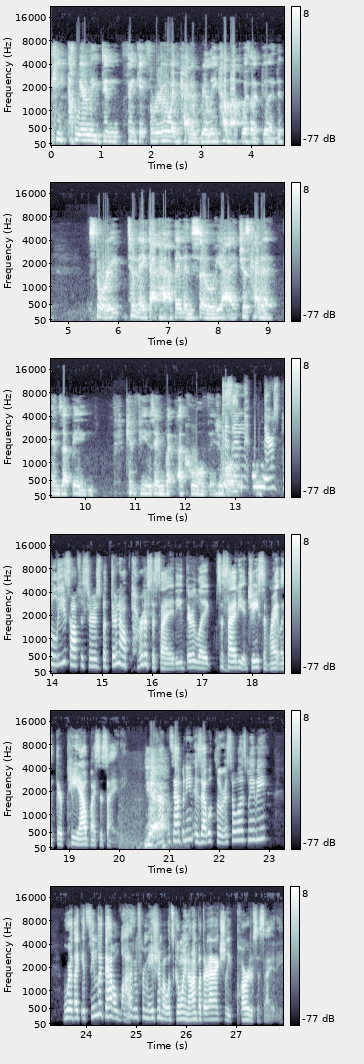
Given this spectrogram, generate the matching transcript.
he clearly didn't think it through and kind of really come up with a good story to make that happen. And so yeah, it just kind of ends up being confusing but a cool visual. Because then there's police officers, but they're not part of society. They're like society adjacent, right? Like they're paid out by society. Is yeah. that what's happening? Is that what Clarissa was? Maybe where like it seems like they have a lot of information about what's going on, but they're not actually part of society.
